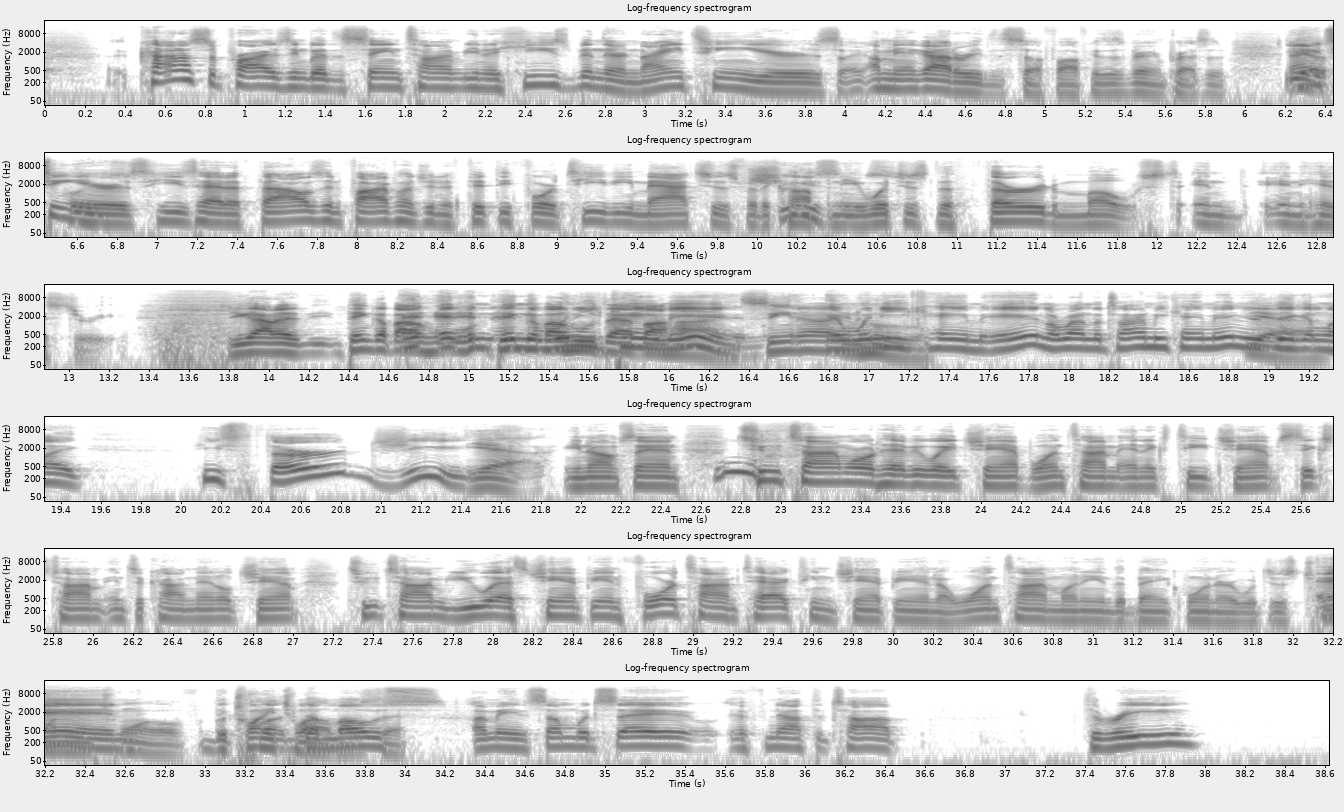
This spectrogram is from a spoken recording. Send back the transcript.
kind of surprising, but at the same time, you know, he's been there 19 years. I mean, I got to read this stuff off because it's very impressive. 19 Yes, years, he's had 1,554 TV matches for the company, which is the third most in in history. So you got to think about who, think about who's that behind in, Cena and, when he came in around the time he came in, you're Yeah. thinking like He's third. Gee. Yeah, you know what I'm saying? Two-time world heavyweight champ, one-time NXT champ, six-time Intercontinental champ, two-time U.S. champion, four-time tag team champion, a one-time Money in the Bank winner, which is And 2012. the, 2012. the most. I mean, some would say, if not the top three,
